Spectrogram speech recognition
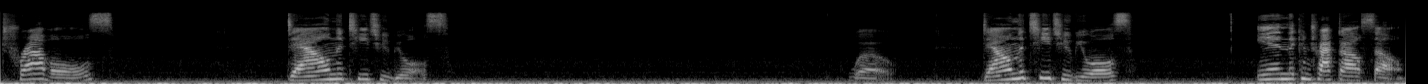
travels down the T-tubules. Whoa. Down the T-tubules in the contractile cell.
